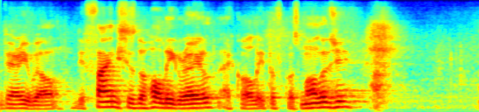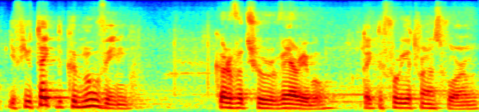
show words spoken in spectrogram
very well defined. This is the holy grail, I call it, of cosmology. If you take the moving curvature variable, take the Fourier transform,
